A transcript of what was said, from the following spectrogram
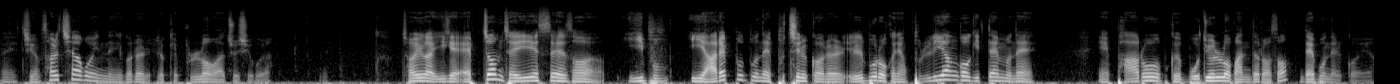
네, 지금 설치하고 있는 이거를 이렇게 불러와 주시고요. 네. 저희가 이게 app.js에서 이, 부, 이 아랫부분에 붙일 거를 일부러 그냥 분리한 거기 때문에 예, 바로 그 모듈로 만들어서 내보낼 거예요.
